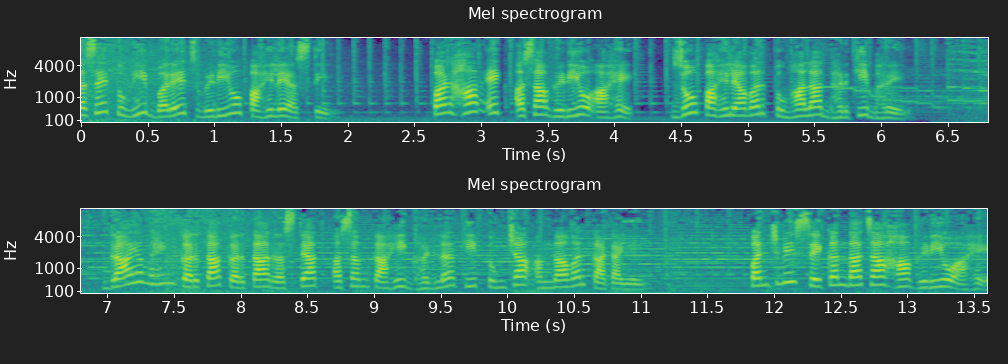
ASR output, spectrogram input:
तसे तुम्ही बरेच व्हिडिओ पाहिले असतील. पण हा एक असा व्हिडिओ आहे जो पाहिल्यावर तुम्हाला धडकी भरेल. ड्रायव्हिंग करता करता रस्त्यात असं काही घडलं की तुमच्या अंगावर काटा येईल. पंचवीस सेकंदाचा हा व्हिडिओ आहे.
